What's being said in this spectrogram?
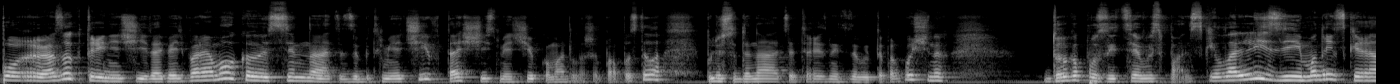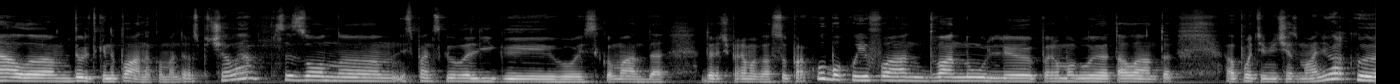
поразок, 3 нічі та 5 перемог, 17 забитих м'ячів та 6 м'ячів команда лише пропустила, плюс 11 різниць забитих пропущених. Друга позиція в іспанській Ла Лізі. Мадридський Реал е, доволі таки непогано команда розпочала сезон е, іспанської Ла Ліги. Ось команда, до речі, перемогла Суперкубок УЄФА 2-0, е, перемогли Аталанта. А потім нічия з Мальоркою.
